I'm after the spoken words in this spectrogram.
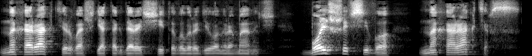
На характер ваш я тогда рассчитывал, Родион Романович, больше всего на характерс.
